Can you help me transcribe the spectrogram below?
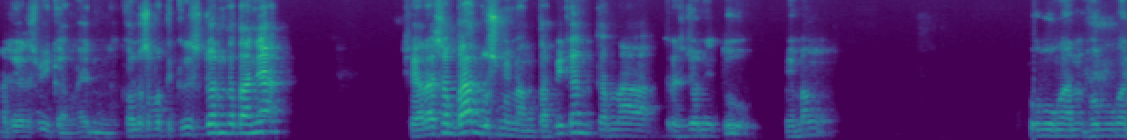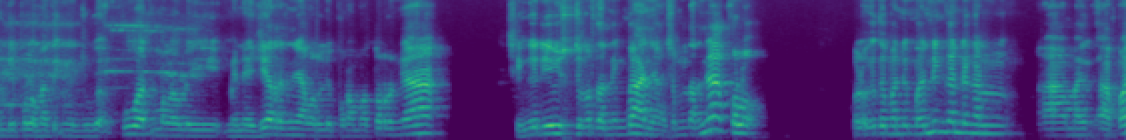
masih LSP kan lain. Kalau seperti Chris John katanya saya rasa bagus memang tapi kan karena Chris John itu memang hubungan hubungan diplomatiknya juga kuat melalui manajernya, melalui promotornya, sehingga dia bisa bertanding banyak. Sebenarnya kalau kalau kita banding-bandingkan dengan uh, apa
